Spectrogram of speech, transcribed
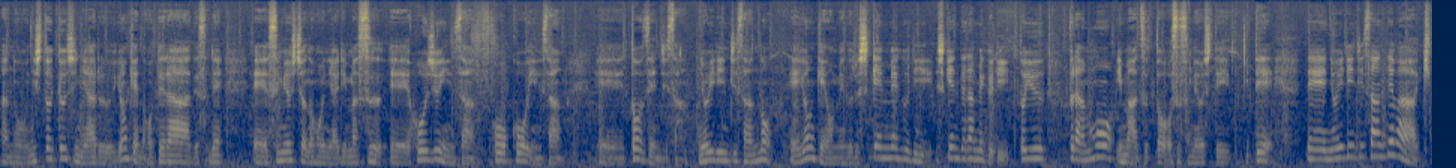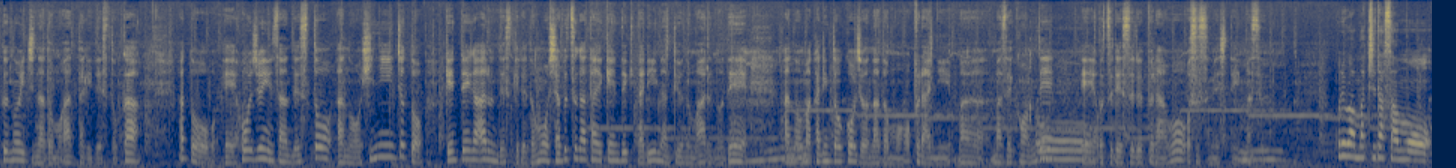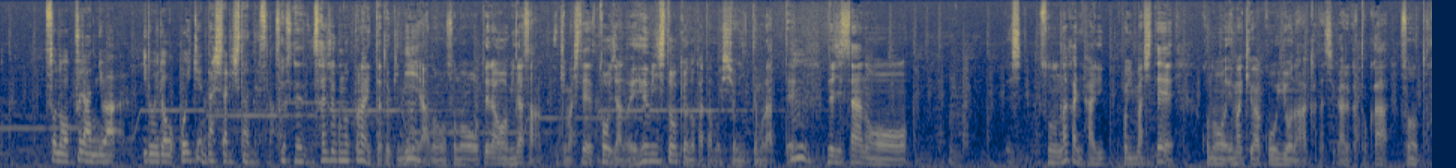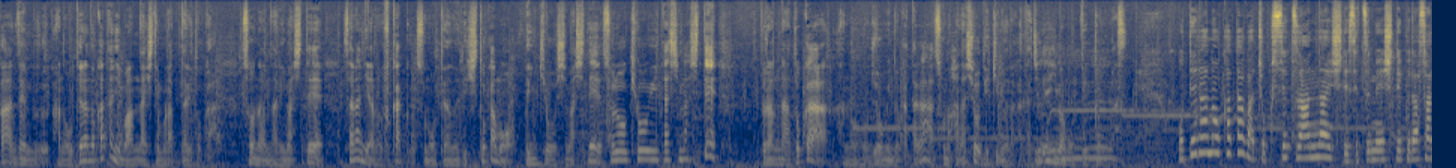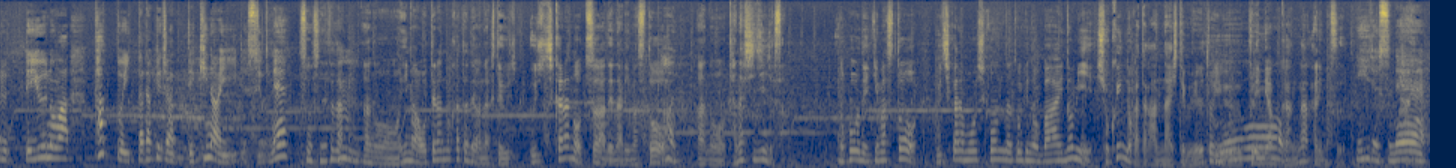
あの西東京市にある4軒のお寺ですね、えー住吉町の方にあります、えー宝珠院さん宝光院さん、えー東禅寺さん如意輪寺さんの、えー4軒を巡る試験巡り試験寺巡りというプランも今ずっとおすすめをしていてで如意輪寺さんでは菊の市などもあったりですとかあと、えー、宝珠院さんですとあの日にちょっと限定があるんですけれども写仏が体験できたりなんていうのもあるのであの、まあ、かりんとう工場などもプランに、まあ、混ぜ込んで、えーお連れするプランをおすすめしています。うんこれは町田さんもそのプランにはいろいろご意見出したりしたんですか？そうですね。最初このプラン行った時に、うん。あのそのお寺を皆さん行きまして当時あの FM 西東京の方も一緒に行ってもらって、うん。で実際あのしその中に入り込みましてこの絵巻はこういうような形があるかとかそのとか全部あのお寺の方にも案内してもらったりとかそうなりましてさらにあの深くそのお寺の歴史とかも勉強しましてそれを共有いたしましてプランナーとかあの乗務員の方がその話をできるような形で今持っていっております。お寺の方が直接案内して説明してくださるっていうのはパッと言っただけじゃできないですよね。そうですね。ただ、うん。あの今お寺の方ではなくてうちうちからのツアーでなりますと、はい。あの田無神社さんの方で行きますとうちから申し込んだ時の場合のみ職員の方が案内してくれるというプレミアム感があります。いいですね。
